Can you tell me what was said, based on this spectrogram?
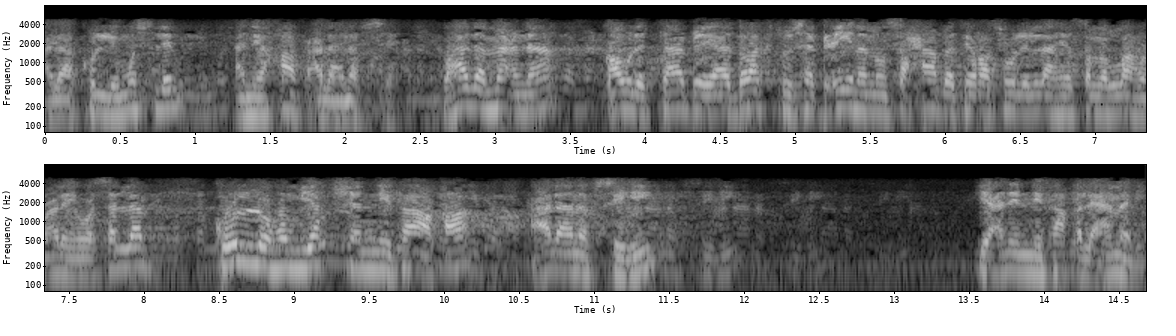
على كل مسلم أن يخاف على نفسه. وهذا معنى قول التابع أدركت سبعين من صحابة رسول الله صلى الله عليه وسلم كلهم يخشى النفاق على نفسه. يعني النفاق العملي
